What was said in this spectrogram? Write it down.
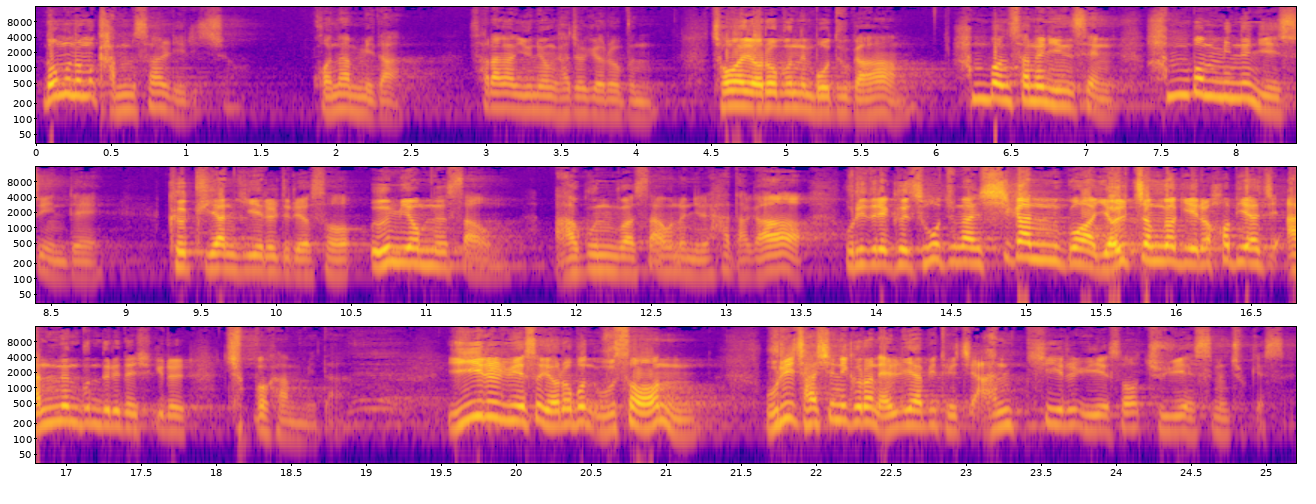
너무너무 감사할 일이죠. 권합니다. 사랑하는 유년 가족 여러분, 저와 여러분 모두가 한 번 사는 인생, 한 번 믿는 예수인데 그 귀한 기회를 들여서 의미 없는 싸움, 아군과 싸우는 일 하다가 우리들의 그 소중한 시간과 열정과 기회를 허비하지 않는 분들이 되시기를 축복합니다. 이 일을 위해서 여러분 우선 우리 자신이 그런 엘리압이 되지 않기를 위해서 주의했으면 좋겠어요.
